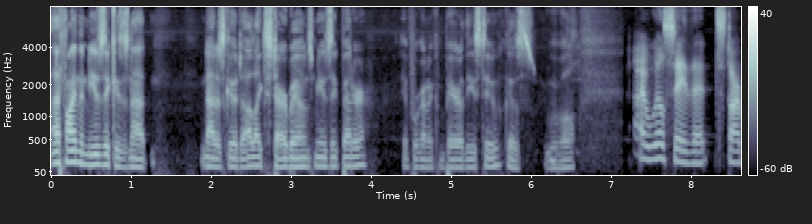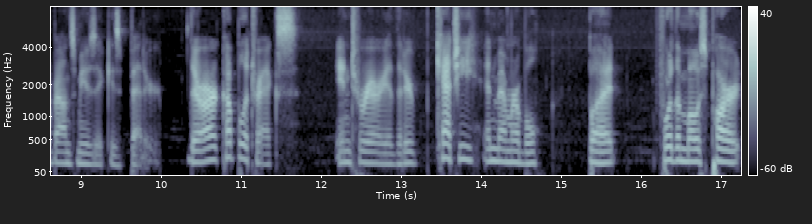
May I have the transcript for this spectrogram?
I find the music is not not as good. I like Starbound's music better. If we're gonna compare these two, because we will. I will say that Starbound's music is better. There are a couple of tracks in Terraria that are catchy and memorable, but for the most part,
